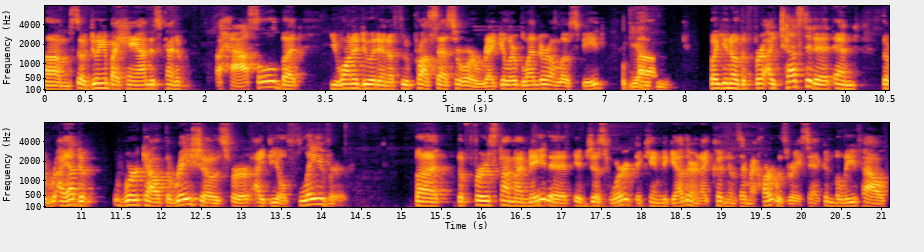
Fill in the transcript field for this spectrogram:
Um, so doing it by hand is kind of a hassle, but you want to do it in a food processor or a regular blender on low speed. Yeah. Um, but you know, the fir- I tested it, and the I had to work out the ratios for ideal flavor. But the first time I made it, it just worked. It came together, and I couldn't. It was like my heart was racing. I couldn't believe how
